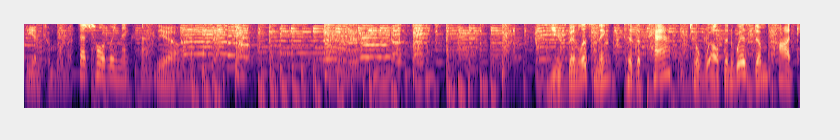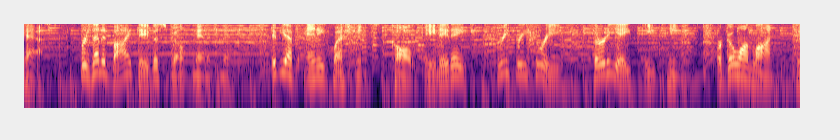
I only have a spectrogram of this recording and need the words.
the income limits. That totally makes sense. yeah. You've been listening to the Path to Wealth and Wisdom podcast, presented by Davis Wealth Management. If you have any questions, call 888 333 3818 or go online to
